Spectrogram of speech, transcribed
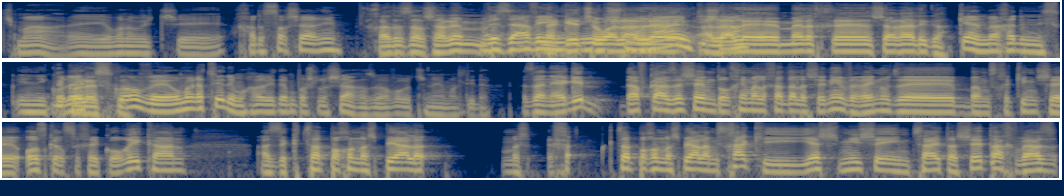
תשמע, יובנוביץ' 11 אה, שערים. 11 שערים, וזהבי עם, נגיד שהוא עלה, עם עלה למלך אה, שערי הליגה. כן, ביחד עם ניקולסקו, ועומר אצילי, מחר ייתן פה שלושה, אז הוא יעבור את שניהם, אל תדאג. אז אני אגיד, דווקא זה שהם דורכים על אחד על השני, וראינו את זה במשחקים שאוסקר שיחק אורי כאן, אז זה קצת פחות משפיע על, קצת פחות משפיע על המשחק, כי יש מי שימצא את השטח, ואז...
